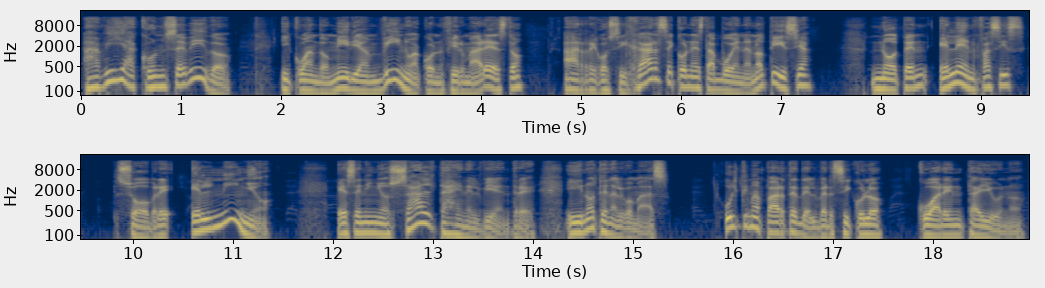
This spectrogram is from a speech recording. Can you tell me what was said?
había concebido. Y cuando Miriam vino a confirmar esto, a regocijarse con esta buena noticia, noten el énfasis sobre el niño. Ese niño salta en el vientre. Y noten algo más. Última parte del versículo 41.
